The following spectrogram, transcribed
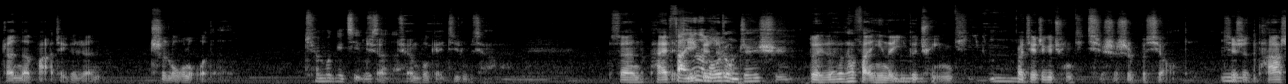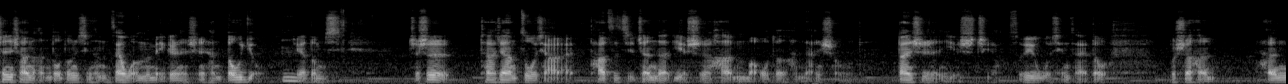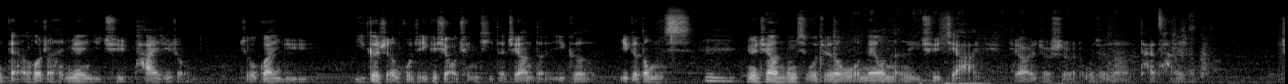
真的把这个人赤裸裸的全部给记录下来，全部给记录下来。虽然拍的反映了某种真实，对，但是他反映的一个群体，而且这个群体其实是不小的。其实他身上的很多东西，可能在我们每个人身上都有这些东西，只是。他这样做下来，他自己真的也是很矛盾、很难受的。当事人也是这样，所以我现在都不是很很敢或者很愿意去拍这种就关于一个人或者一个小群体的这样的一个一个东西。嗯，因为这样的东西，我觉得我没有能力去驾驭。第二就是我觉得太残忍了，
